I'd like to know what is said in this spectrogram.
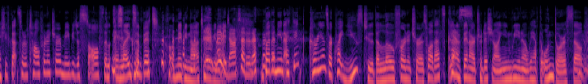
and if you've got sort of tall furniture, maybe just saw off the legs a bit, or maybe not. Maybe, Maybe not. not. I don't know. but I mean, I think Koreans are quite used to the low furniture as well. That's kind Yes. of been our traditional. I mean, we you know we have the undoors, so hmm.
